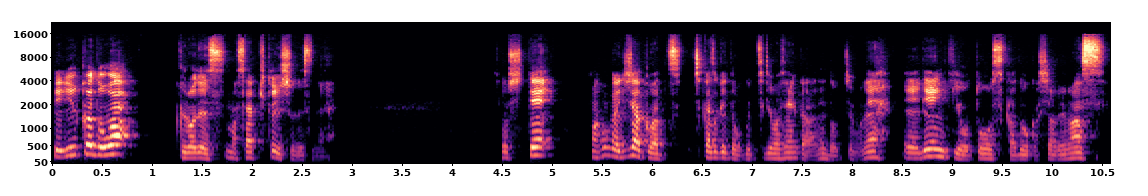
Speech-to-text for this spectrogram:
で、硫化銅は黒です。まあ、さっきと一緒ですね。そして、まあ、今回磁石は近づけてもくっつけませんからね、どっちもね。えー電気を通すかどうか調べます。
